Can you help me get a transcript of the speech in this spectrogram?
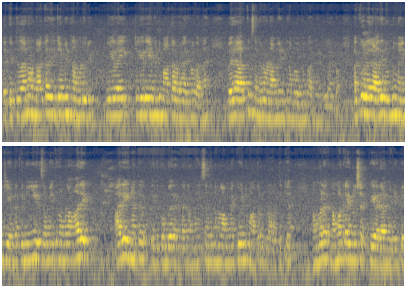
തെറ്റിദ്ധാരണ ഉണ്ടാക്കാതിരിക്കാൻ വേണ്ടി നമ്മളൊരു ക്ലിയറായി ക്ലിയർ ചെയ്യാൻ വേണ്ടി മാത്രം അവരുടെ കാര്യങ്ങൾ പറഞ്ഞാൽ വേറെ ആർക്കും സങ്കടം ഉണ്ടാകാൻ വേണ്ടിയിട്ട് നമ്മളൊന്നും പറഞ്ഞിട്ടില്ല കേട്ടോ. ബാക്കിയുള്ളവർ ആരും ഇതൊന്നും മൈൻഡ് ചെയ്യേണ്ട. പിന്നെ ഈ ഒരു സമയത്ത് നമ്മൾ ആരെ ആരെയും ഇതിനകത്ത് ഇത് കൊണ്ടുവരേണ്ട? കാരണം ഈ സമയത്ത് നമ്മൾ അമ്മയ്ക്ക് വേണ്ടി മാത്രം പ്രാർത്ഥിക്കാം. നമ്മൾ നമുക്ക് അതിനുള്ള ശക്തി വരാൻ വേണ്ടിയിട്ട്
